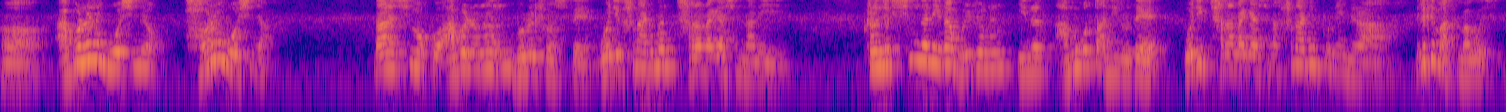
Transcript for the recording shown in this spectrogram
어, 아볼로는 무엇이며 바울은 무엇이냐? 나는 심었고 아볼로는 물을 주었을 때 오직 하나님은 자라나게 하셨나니 그런즉 심는 이나 물 주는 이는 아무것도 아니로되 오직 자라나게 하시는 하나님뿐이니라 이렇게 말씀하고 있어요.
